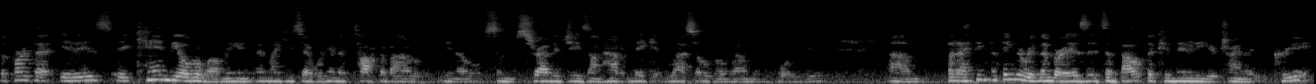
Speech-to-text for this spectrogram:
the part that it is it can be overwhelming and, and like you said we're going to talk about you know some strategies on how to make it less overwhelming for you um, but i think the thing to remember is it's about the community you're trying to create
